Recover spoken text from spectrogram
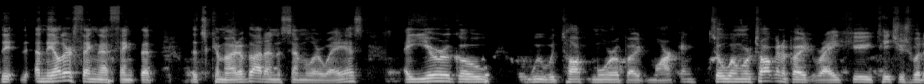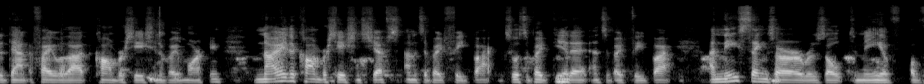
the and the other thing i think that that's come out of that in a similar way is a year ago we would talk more about marking. So when we're talking about WriQ, teachers would identify with that conversation about marking. Now the conversation shifts and it's about feedback. So it's about data and it's about feedback. And these things are a result to me of, of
